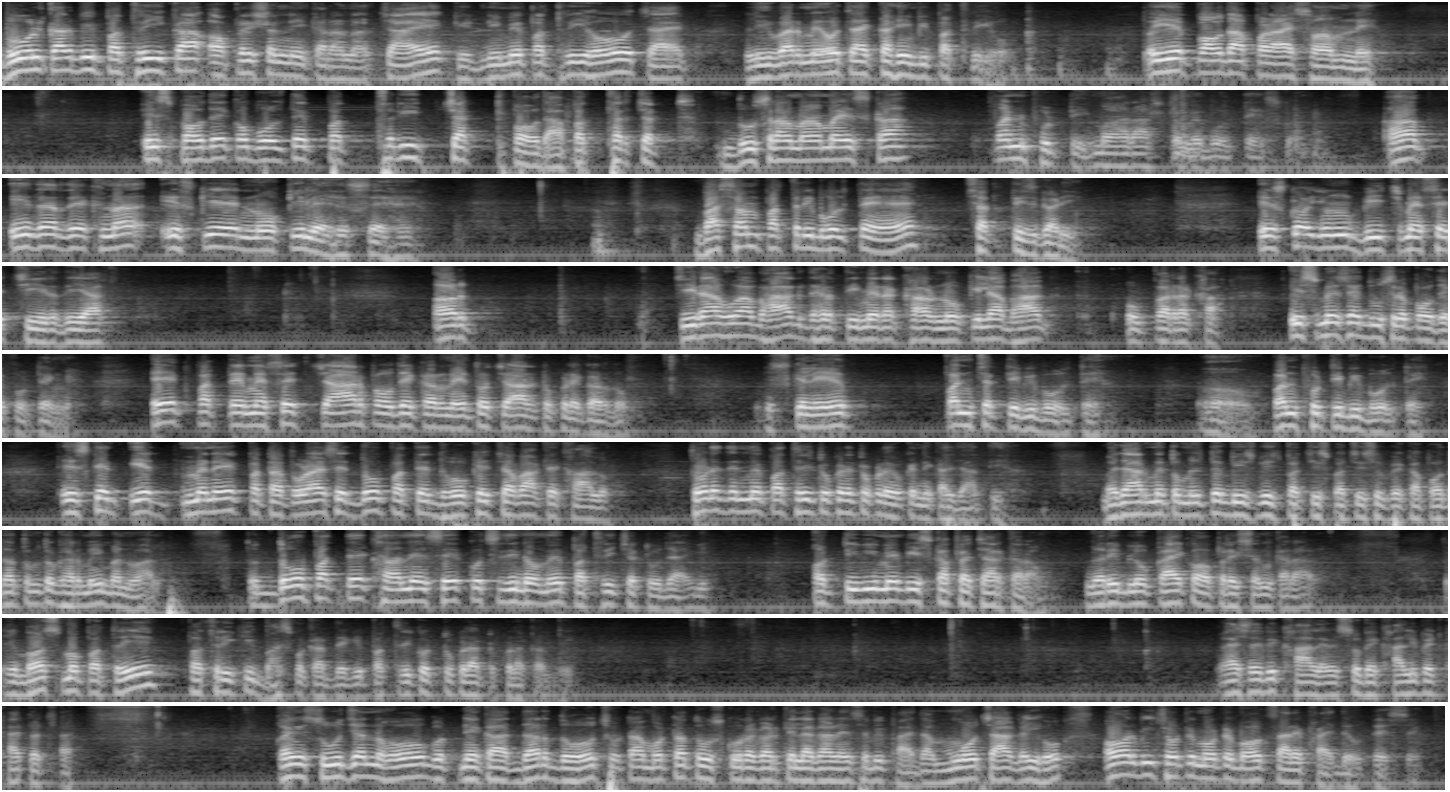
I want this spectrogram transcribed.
भूल कर भी पथरी का ऑपरेशन नहीं कराना। चाहे किडनी में पथरी हो, चाहे लीवर में हो, चाहे कहीं भी पथरी हो। तो ये पौधा पड़ा है सामने। इस पौधे को बोलते पत्थरी चट पौधा, पत्थर चट। दूसरा नाम है इसका पनफुट्टी, महाराष्ट्र में बोलते हैं इसको। आप इधर देखना, इसके नोकीले हिस्से हैं। बसम पत्री बोलते हैं छत्तीसगढ़ी। इसको यूँ बीच में से चीर दिया और चिरा हुआ भाग धरती में रखा और नोकीला भाग ऊपर रखा। इसमें से दूसरे पौधे फूटेंगे। एक पत्ते में से चार पौधे करने तो चार टुकड़े कर दो। इसके लिए पंचट्टी भी बोलते हैं। हाँ, पनफुट्टी भी बोलते हैं। इसके ये मैंने एक पत्ता तोड़ा ऐसे दो पत्ते धो के चबा के खा लो। थोड़े दिन में पथरी टुकड़े टुकड़े होकर निकल जाती है। बाज़ार में तो मिलते बीस बीस, पच्चीस पच्चीस रुपए का पौधा, तुम तो घर में ही बनवा लो। तो दो पत्ते खाने से कुछ दिनों में पथरी चट हो जाएगी। और टीवी में भी इसका प्रचार कराओ गरीब लोग काय का ऑपरेशन करा ये भस्म पथरी पथरी की भस्म कर देगी, पथरी को टुकड़ा टुकड़ा कर देगी। ऐसे भी खा ले, सुबह खाली पेट खाए तो अच्छा है। कहीं सूजन हो, घुटने का दर्द हो, छोटा मोटा तो उसको रगड़ के लगाने से भी फ़ायदा। मोच आ गई हो, और भी छोटे मोटे बहुत सारे फ़ायदे होते हैं इससे।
